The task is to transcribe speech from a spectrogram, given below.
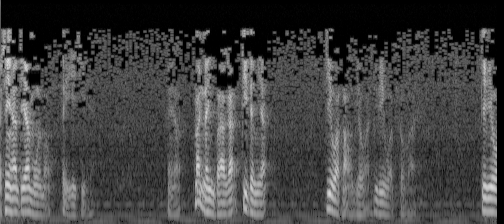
အထင်းဟာတရားမဝင်ပါဘူးသိအရေးကြီးတယ်အဲ့တော့မှတ်နိုင်ပါကတိတမြပြေဝမှအောင်ပြောပါပြေပြေဝပြောပါတယ်ပြေပြေဝ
